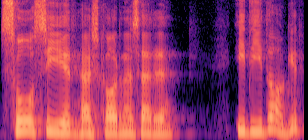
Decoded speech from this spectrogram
så sier herskarenes herre, i de dager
